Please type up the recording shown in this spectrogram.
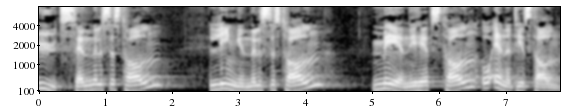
utsendelsestalen, lignelsestalen, menighetstalen og endetidstalen.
